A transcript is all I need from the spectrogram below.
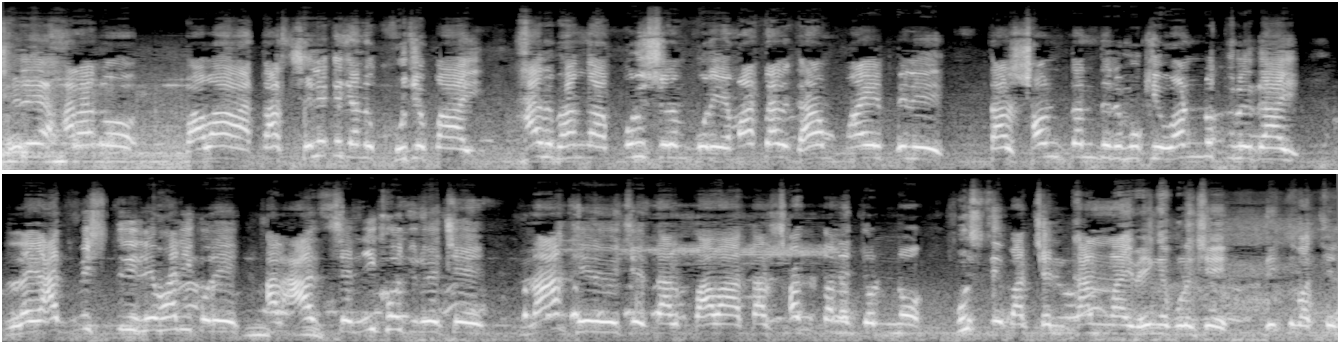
ছেলে হারানো বাবা তার ছেলেকে যেন খুঁজে পায়। হাড় ভাঙা পরিশ্রম করে মাথার ঘাম পায়ে ফেলে তার সন্তানদের মুখে অন্ন তুলে দেয়। রাজমিস্ত্রি লেভারি করে, আর আজ সে নিখোঁজ রয়েছে। না খেয়ে রয়েছে তার বাবা, তার সন্তানের জন্য বুঝতে পারছেন কান্নায় ভেঙে পড়েছে। দেখতে পাচ্ছেন,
